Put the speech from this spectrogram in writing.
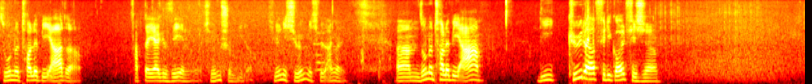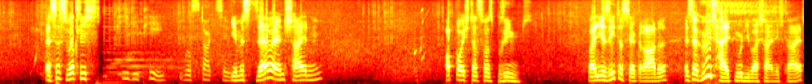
So eine tolle Beada. Habt ihr ja gesehen. Ich schwimme schon wieder. Ich will nicht schwimmen, ich will angeln. Ähm, so eine tolle BA. Die Köder für die Goldfische. Es ist wirklich... Ihr müsst selber entscheiden, ob euch das was bringt. Weil ihr seht es ja gerade. Es erhöht halt nur die Wahrscheinlichkeit.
